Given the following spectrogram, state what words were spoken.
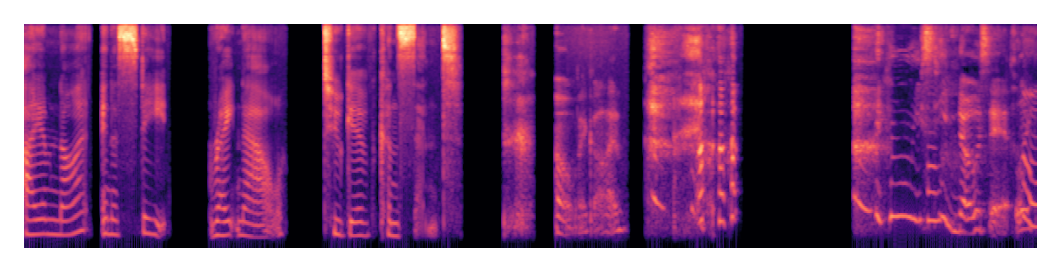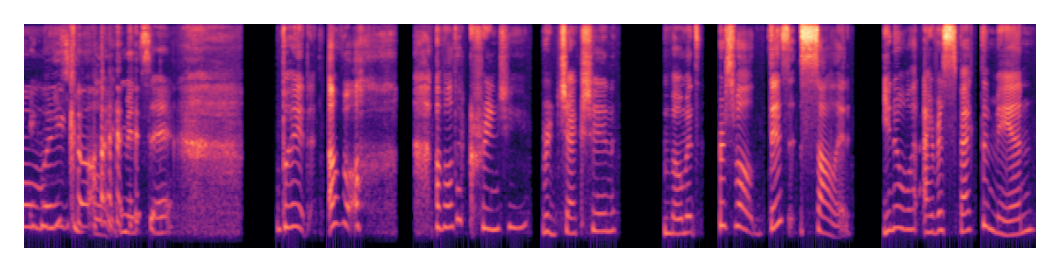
I am not in a state right now to give consent. Oh my god. At least he knows it. Like, Oh my God. admits it. But of all of all the cringy rejection moments, first of all, this solid. You know what? I respect the man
